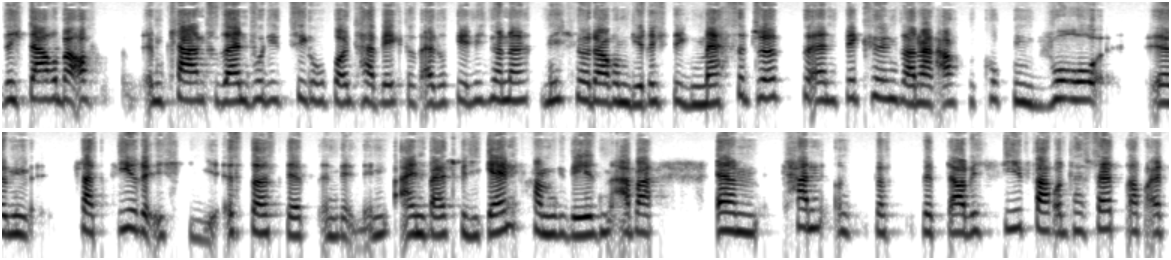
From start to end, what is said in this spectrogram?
sich darüber auch im Klaren zu sein, wo die Zielgruppe unterwegs ist. Also es geht nicht nur, nicht nur darum, die richtigen Messages zu entwickeln, sondern auch zu gucken, wo ähm, platziere ich die. Ist das jetzt in, in ein Beispiel die Gamescom gewesen, aber ähm, kann, und das wird, glaube ich, vielfach unterschätzt, auch als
